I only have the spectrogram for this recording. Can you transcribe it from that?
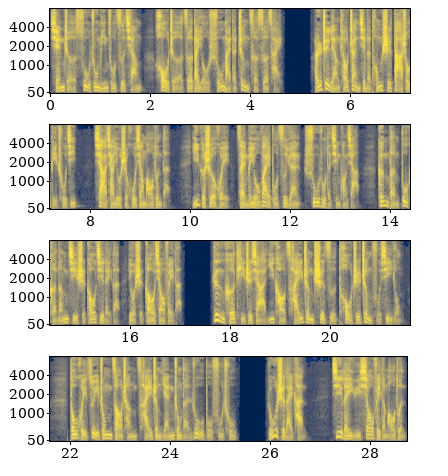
前者诉诸民族自强，后者则带有赎买的政策色彩。而这两条战线的同时大手笔出击，恰恰又是互相矛盾的。一个社会在没有外部资源输入的情况下，根本不可能既是高积累的，又是高消费的。任何体制下依靠财政赤字透支政府信用，都会最终造成财政严重的入不敷出。如实来看，积累与消费的矛盾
